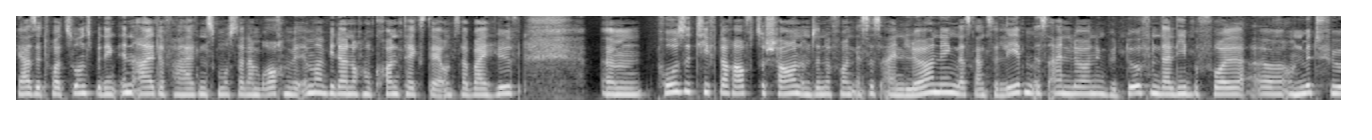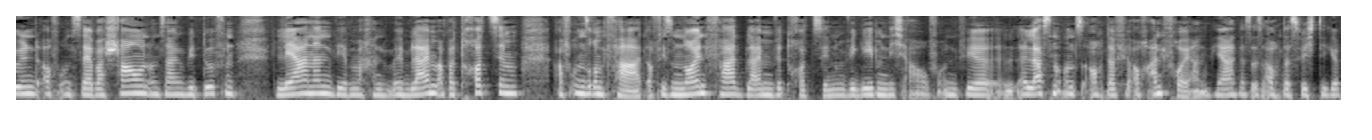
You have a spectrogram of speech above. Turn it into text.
ja, situationsbedingt in alte Verhaltensmuster. Dann brauchen wir immer wieder noch einen Kontext, der uns dabei hilft, ähm, positiv darauf zu schauen, im Sinne von, es ist ein Learning, das ganze Leben ist ein Learning. Wir dürfen da liebevoll äh, und mitfühlend auf uns selber schauen und sagen, wir dürfen lernen, wir machen, wir bleiben aber trotzdem auf unserem Pfad, auf diesem neuen Pfad bleiben wir trotzdem. Wir geben nicht auf und wir lassen uns auch dafür auch anfeuern. Ja, das ist auch das Wichtige,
